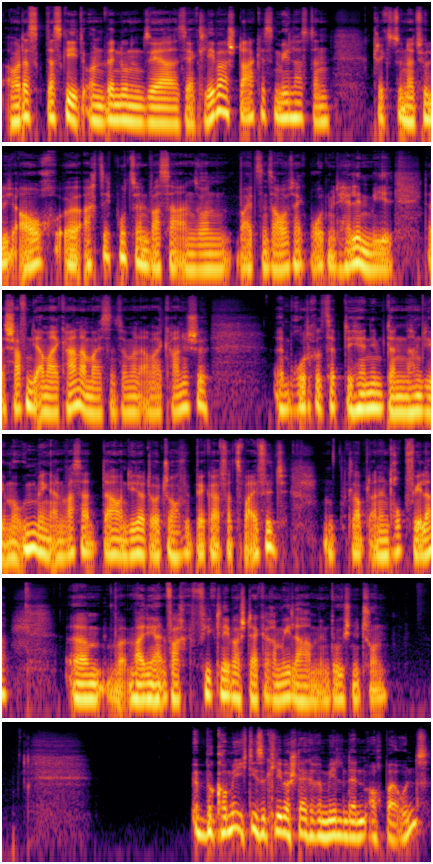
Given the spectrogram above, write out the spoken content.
Aber das, das geht. Und wenn du ein sehr, sehr kleberstarkes Mehl hast, dann kriegst du natürlich auch äh, 80 Prozent Wasser an so ein Weizen-Sauerteigbrot mit hellem Mehl. Das schaffen die Amerikaner meistens. Wenn man amerikanische Brotrezepte hernimmt, dann haben die immer Unmengen an Wasser da und jeder deutsche Hofbäcker verzweifelt und glaubt an einen Druckfehler, ähm, weil die einfach viel kleberstärkere Mehle haben im Durchschnitt schon. Bekomme ich diese kleberstärkere Mehl denn auch bei uns,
